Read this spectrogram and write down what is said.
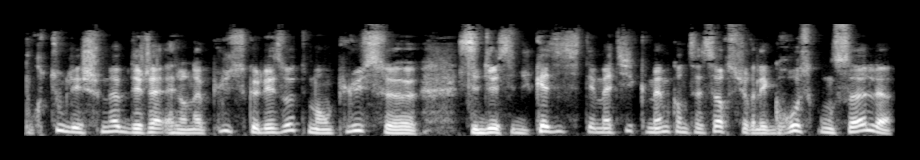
pour tous les shmups. Déjà, elle en a plus que les autres, mais en plus, euh, c'est du, du quasi systématique. Même quand ça sort sur les grosses consoles,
